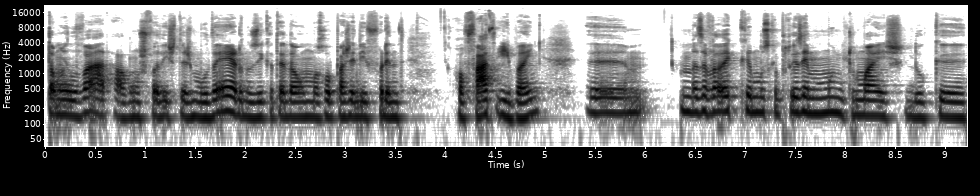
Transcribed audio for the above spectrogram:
tão elevada. Alguns fadistas modernos e que até dão uma roupagem diferente ao fado, e bem, eh, mas a verdade é que a música portuguesa é muito mais do que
